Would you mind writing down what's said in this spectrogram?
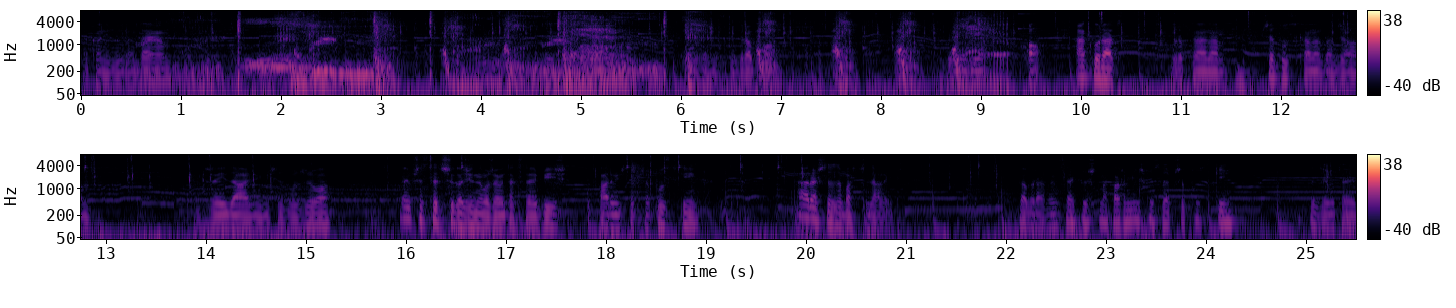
Tak oni wyglądają. Jest nie dropnął. Drugi. O, akurat dropnęła nam przepustka na dungeon. Także idealnie mi się złożyło. No i przez te 3 godziny możemy tak sobie bić, farmić te przepustki, a resztę zobaczcie dalej. Dobra, więc jak już nafarmiliśmy sobie przepustki, to idziemy tutaj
